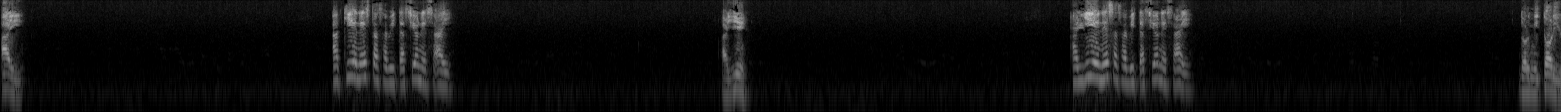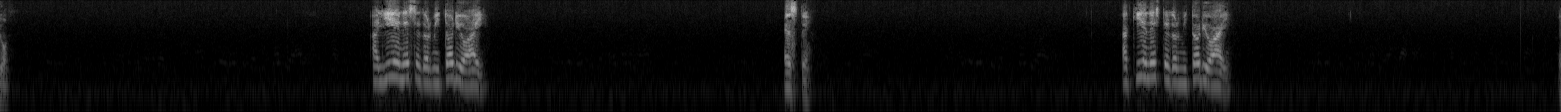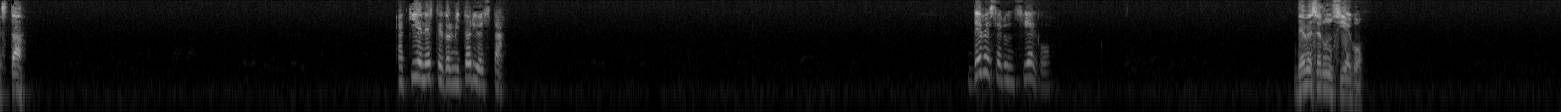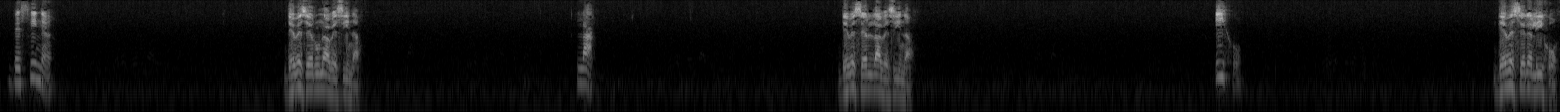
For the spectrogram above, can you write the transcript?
Hay. Aquí en estas habitaciones hay. Allí. Allí en esas habitaciones hay. Dormitorio. Allí en ese dormitorio hay. Este. Aquí en este dormitorio hay. Está. Aquí en este dormitorio está. Debe ser un ciego. Debe ser un ciego. Vecina. Debe ser una vecina. La. Debe ser la vecina. Hijo. Debe ser el hijo.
